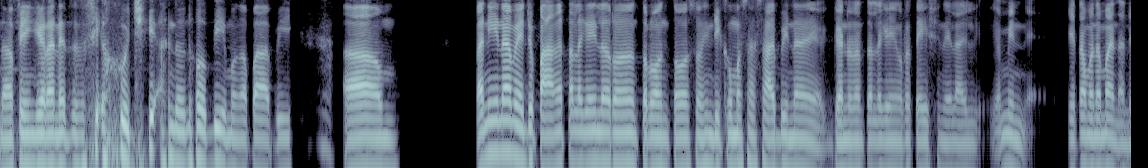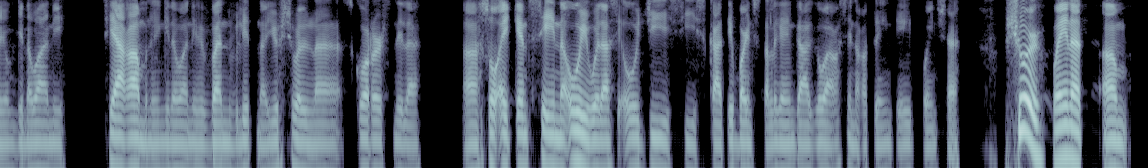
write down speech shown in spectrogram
napingeran nito si OG Anunobi, mga papi. Um, kanina medyo pangit talaga yung laro ng Toronto so hindi ko masasabi na gano'n na talaga yung rotation nila. I mean, kita mo naman ano yung ginawa ni Siakam, ano yung ginawa ni Van Vliet na usual na scorers nila. Uh, so I can't say na, uy, wala si OG, si Scotty Barnes talaga yung gagawa kasi naka 28 points siya. Sure, why not? Um,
